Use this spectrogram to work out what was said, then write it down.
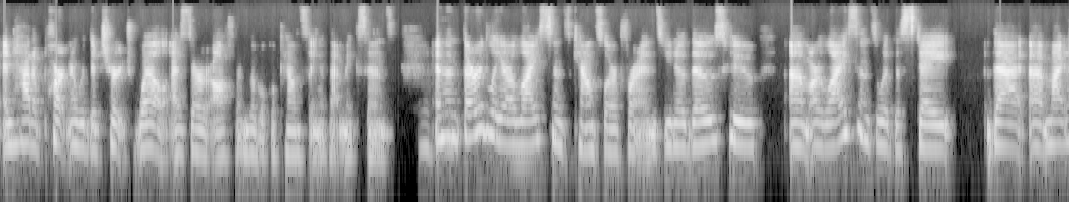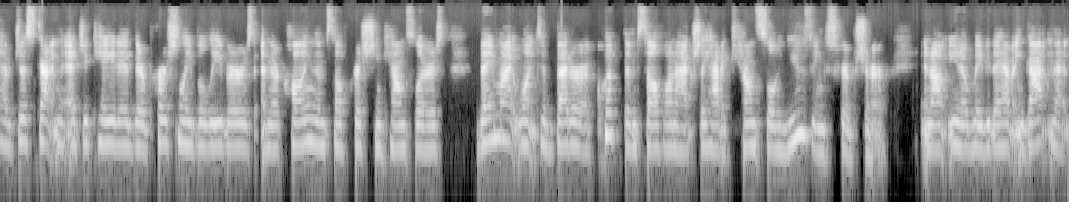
and how to partner with the church well as they're offering biblical counseling, if that makes sense. Mm-hmm. And then thirdly, our licensed counselor friends, you know, those who um, are licensed with the state that uh, might have just gotten educated, they're personally believers, and they're calling themselves Christian counselors, they might want to better equip themselves on actually how to counsel using scripture. And, uh, you know, maybe they haven't gotten that.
